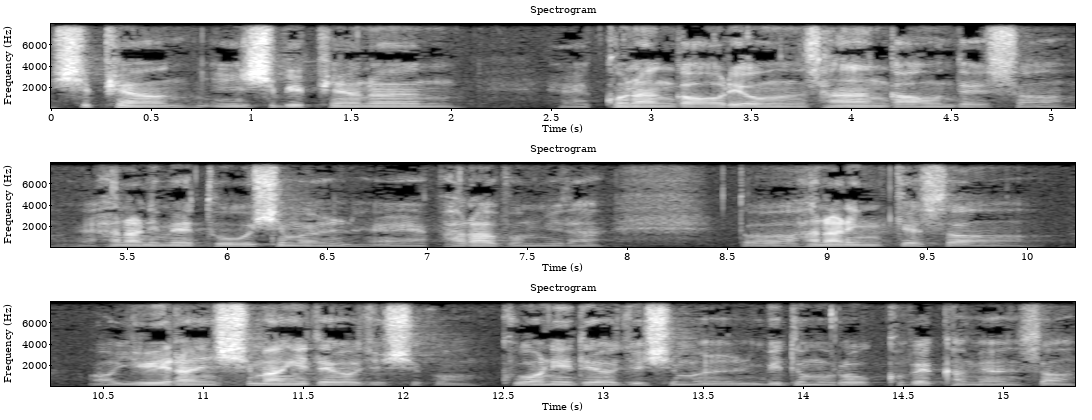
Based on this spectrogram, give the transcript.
시편 22편은 고난과 어려운 상황 가운데서 하나님의 도우심을 바라봅니다. 또 하나님께서 어, 유일한 희망이 되어 주시고 구원이 되어 주심을 믿음으로 고백하면서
